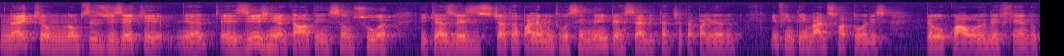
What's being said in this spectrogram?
né, que eu não preciso dizer que é, exigem aquela atenção sua e que às vezes isso te atrapalha muito, você nem percebe que está te atrapalhando. Enfim, tem vários fatores pelo qual eu defendo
